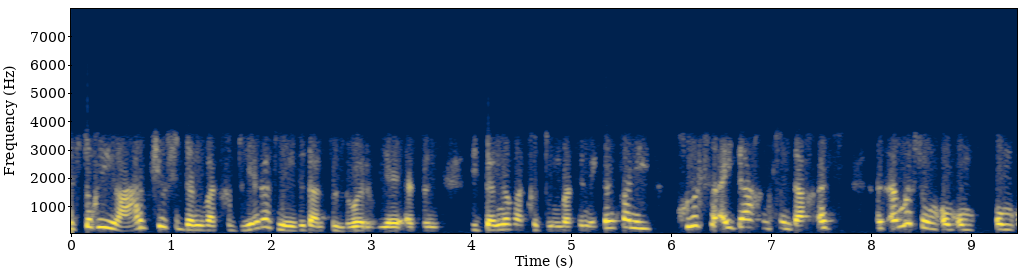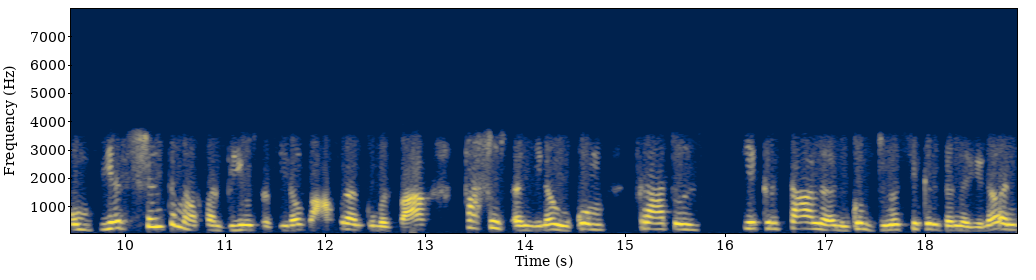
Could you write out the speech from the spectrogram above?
is tog die hartjie ding wat gebeur as mense dan verloor wie jy is en die dinge wat gedoen word en ek dink van die grootste uitdagings vandag is is immers om om om om om weer sin te maak van bios as jy nou waarvoor dan kom ons waar pas ons in? You know hoekom praat ons sekere tale en hoekom doen ons sekere dinge you know? En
